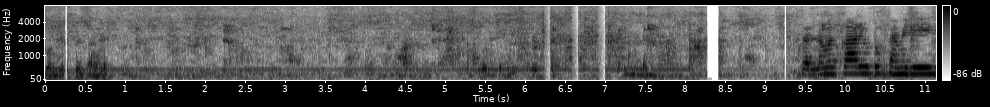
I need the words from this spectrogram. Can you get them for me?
कोण दिसते चांगलं. तर नमस्कार यूट्यूब फॅमिली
